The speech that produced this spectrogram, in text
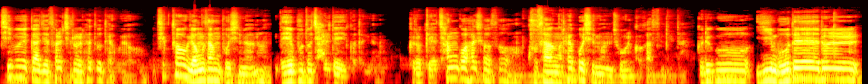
TV까지 설치를 해도 되고요. 틱톡 영상 보시면 내부도 잘 돼 있거든요. 그렇게 참고하셔서 구상을 해보시면 좋을 것 같습니다. 그리고 이 모델을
